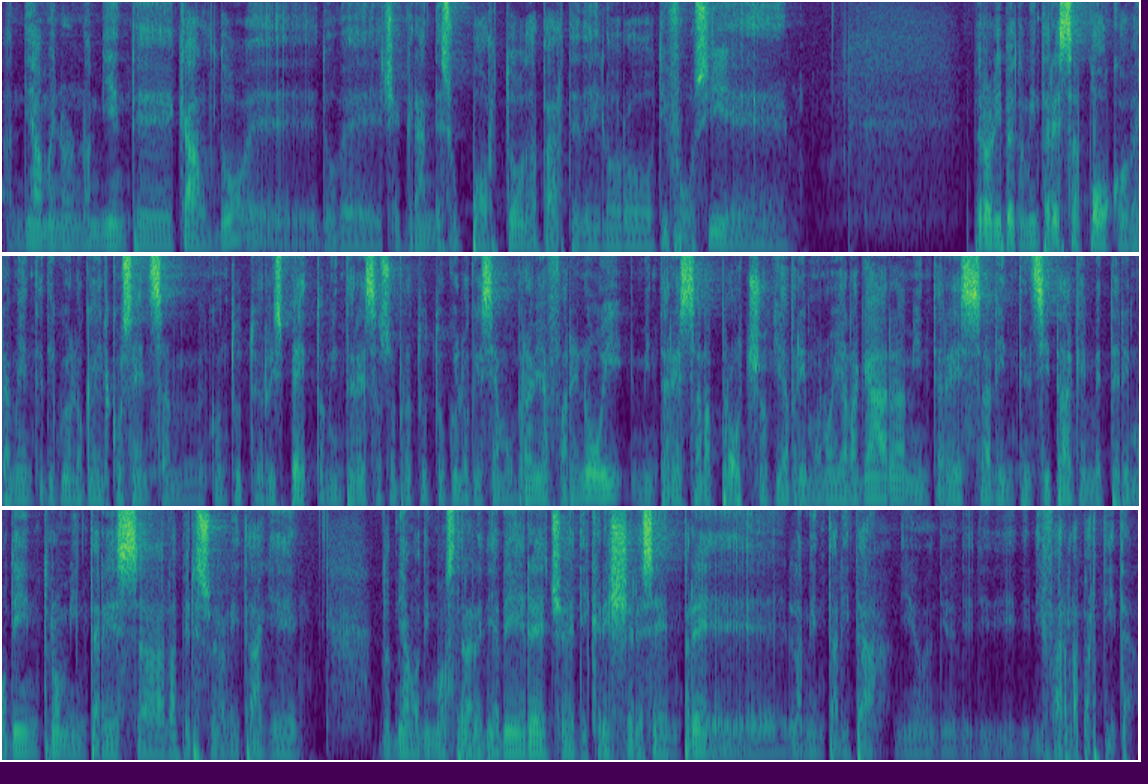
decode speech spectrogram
Andiamo in un ambiente caldo eh, dove c'è grande supporto da parte dei loro tifosi. E, però ripeto mi interessa poco veramente di quello che è il Cosenza, con tutto il rispetto, mi interessa soprattutto quello che siamo bravi a fare noi, mi interessa l'approccio che avremo noi alla gara, mi interessa l'intensità che metteremo dentro, mi interessa la personalità che dobbiamo dimostrare di avere, cioè di crescere sempre la mentalità di, di, di, di fare la partita.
